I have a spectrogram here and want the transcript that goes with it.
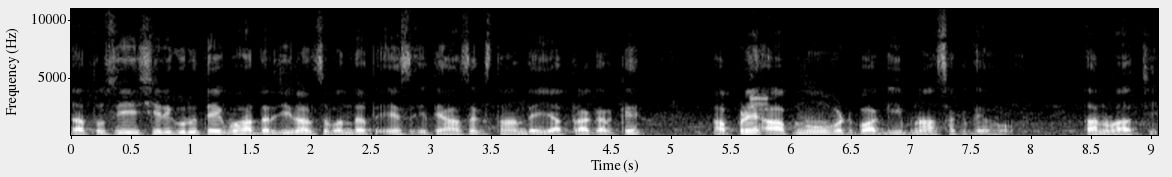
ਤਾਂ ਤੁਸੀਂ ਸ੍ਰੀ ਗੁਰੂ ਤੇਗ ਬਹਾਦਰ ਜੀ ਨਾਲ ਸੰਬੰਧਿਤ ਇਸ ਇਤਿਹਾਸਕ ਸਥਾਨ ਦੇ ਯਾਤਰਾ ਕਰਕੇ ਆਪਣੇ ਆਪ ਨੂੰ ਵਡਭਾਗੀ ਬਣਾ ਸਕਦੇ ਹੋ। ਧੰਨਵਾਦ ਜੀ।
